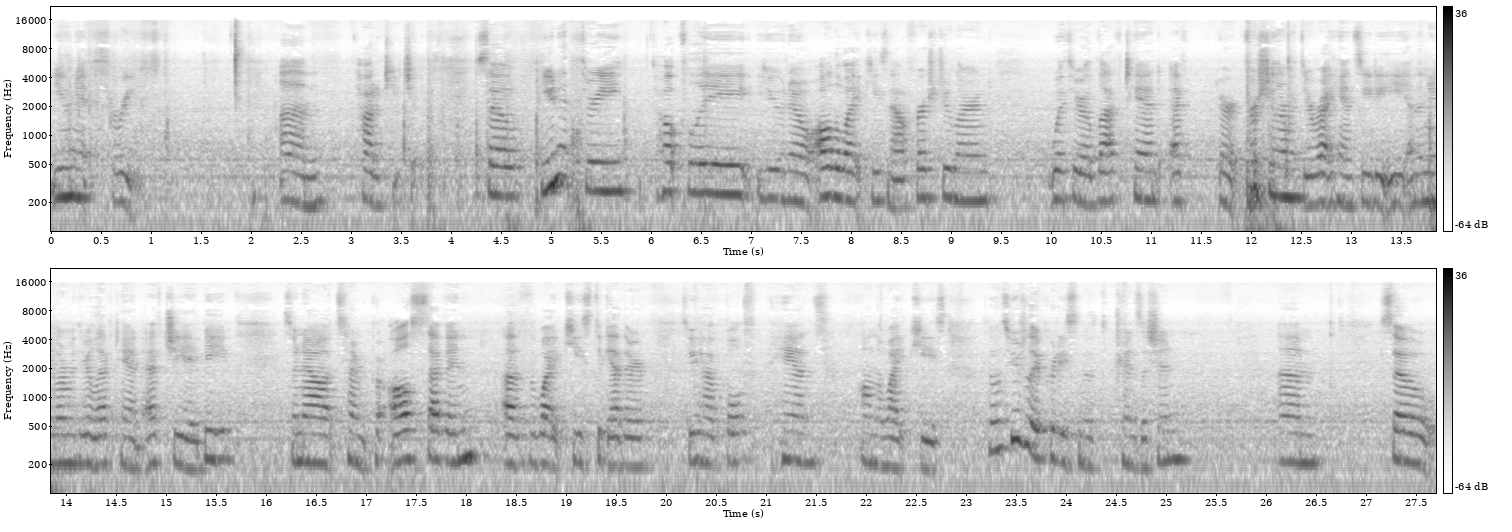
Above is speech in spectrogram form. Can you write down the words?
unit three. Um, how to teach it. So unit three, hopefully you know all the white keys now. First you learned with your left hand F or first you learn with your right hand C, D, E, and then you learn with your left hand F, G, A, B. So now it's time to put all seven of the white keys together so you have both hands on the white keys. So it's usually a pretty smooth transition. Um, so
